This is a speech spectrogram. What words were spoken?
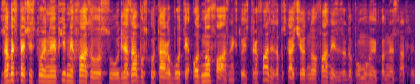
забезпечують створення необхідних фазового су для запуску та роботи однофазних, тобто трифазних, запускаючи однофазний за допомогою конденсаторів,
